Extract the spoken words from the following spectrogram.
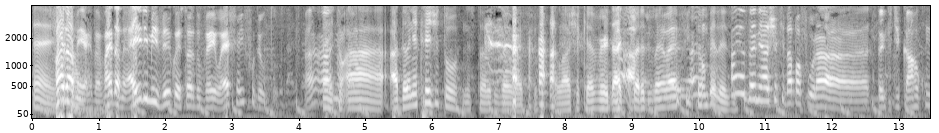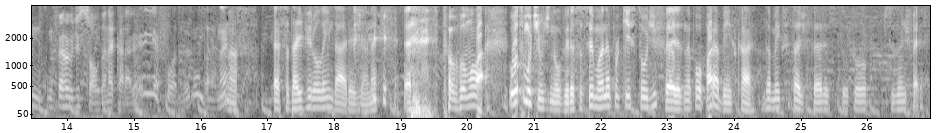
É, vai dar então- merda, vai dar merda. Aí ele me veio com a história do velho F, aí fudeu tudo. Ah, É, então, a, a Dani acreditou na história do velho F. Ela acha que é verdade a história do velho F, então beleza. Aí a Dani acha que dá pra furar tanque de carro com, com ferro de solda, né, caralho? Aí é foda, não dá, né? Nossa, essa daí virou lendária já, né? É, então vamos lá. Outro motivo de não vir essa semana é porque estou de férias, né? Pô, parabéns, cara. Ainda bem que você tá de férias, eu tô precisando de férias.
